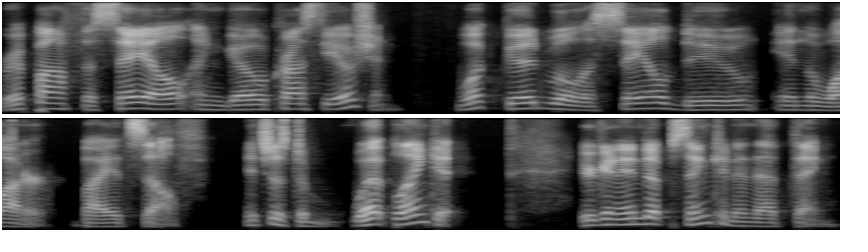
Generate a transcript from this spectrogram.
rip off the sail, and go across the ocean. What good will a sail do in the water by itself? It's just a wet blanket. You're going to end up sinking in that thing.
